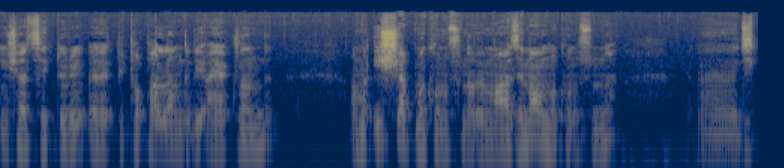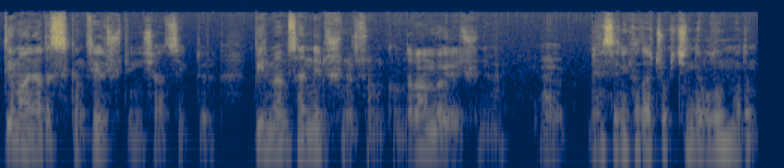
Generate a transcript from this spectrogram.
inşaat sektörü evet bir toparlandı, bir ayaklandı. Ama iş yapma konusunda ve malzeme alma konusunda e, ciddi manada sıkıntıya düştü inşaat sektörü. Bilmem sen ne düşünürsün bu konuda. Ben böyle düşünüyorum. Yani ben senin kadar çok içinde bulunmadım.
